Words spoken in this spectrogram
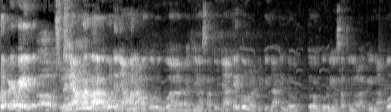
udah PW Oh, udah nyaman lah gue udah nyaman sama guru gue ngaji yang satunya. Eh gue malah dipindahin dong ke guru yang satunya lagi. Nah gue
